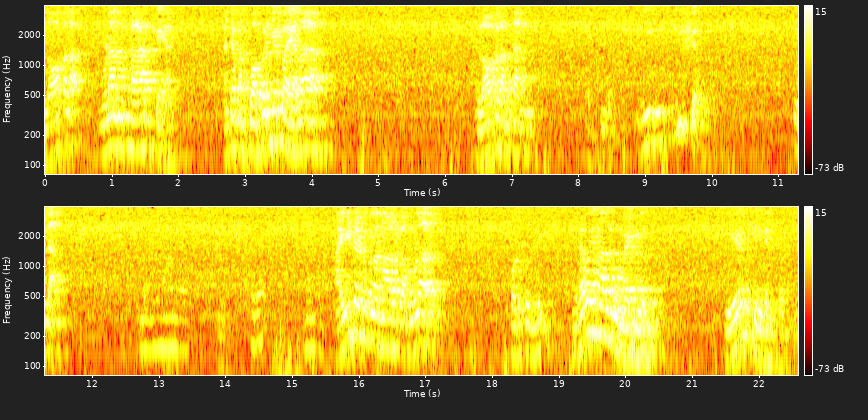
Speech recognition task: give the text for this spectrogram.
లోపల గుడాను కారు చేయాలి. అంటే మన కొబ్బరి చెప్ప ఎలా? లోపల అంతా ఈ ఈ షేప్ ఇలా ఐదు అడుగుల నాలుగు అంగుళాలు పడుతుంది. ఇరవై నాలుగు మెట్లు ఏడు తీగలిపోతుంది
